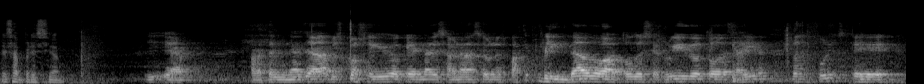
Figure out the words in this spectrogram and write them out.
esa presión. Y ya, para terminar, ya habéis conseguido que Nadie sabe nada sea un espacio blindado a todo ese ruido, toda esa ira, todas esas furias. Eh,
